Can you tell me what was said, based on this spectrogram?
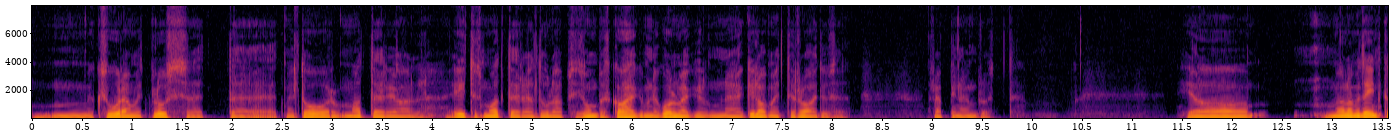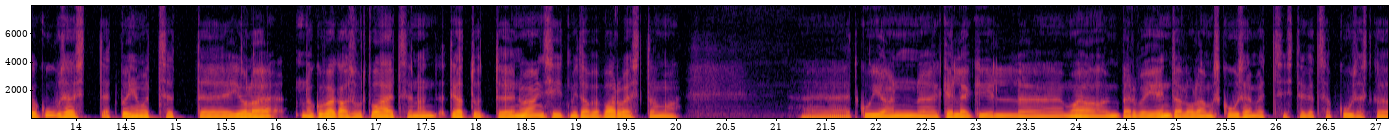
mm, üks suuremaid plusse, et et meil toormaterjal, ehitusmaterjal tuleb siis umbes kahekümne, kolmekümne kilomeetri raadiuse Räpina ümbrust. ja me oleme teinud ka kuusest, et põhimõtteliselt äh, ei ole nagu väga suurt vahet, seal on teatud äh, nüansid, mida peab arvestama, äh, et kui on kellelgi maja ümber või endal olemas kuusemets, siis tegelikult saab kuusest ka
